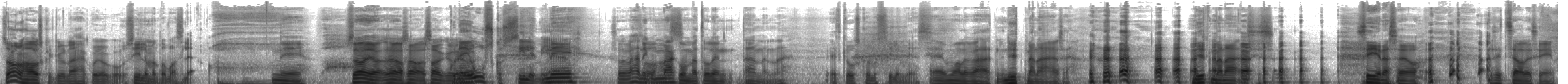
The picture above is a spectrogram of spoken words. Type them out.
Se on hauska kyllä nähdä, kun joku silmät on vaan sille, Niin. Se on jo, se on, se on, se on kyllä. kun ei usko silmiä. Niin. Se on vähän Se niin on kuin mä, kun mä tulin tänne näin. Etkö uskonut silmiäsi? Ei, mä olin vähän, että nyt mä näen sen. nyt mä näen, siis siinä se on. Ja sit se oli siinä.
